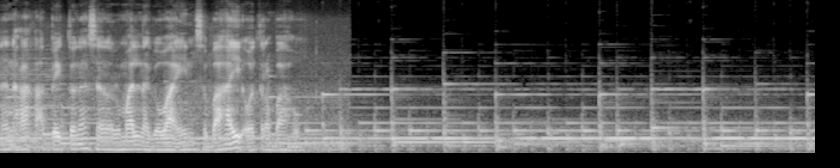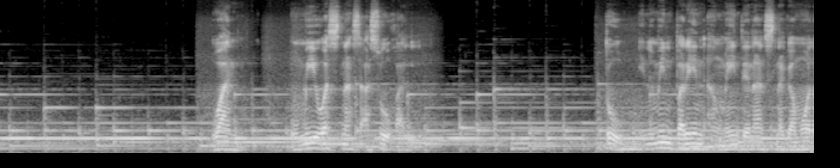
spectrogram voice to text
na nakakaapekto na sa normal na gawain sa bahay o trabaho. One, umiwas na sa asukal. 2. Inumin pa rin ang maintenance na gamot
